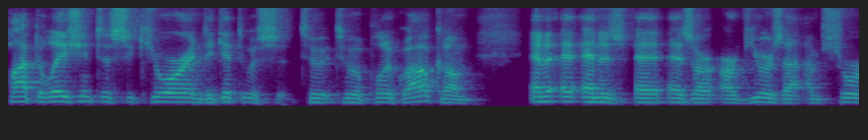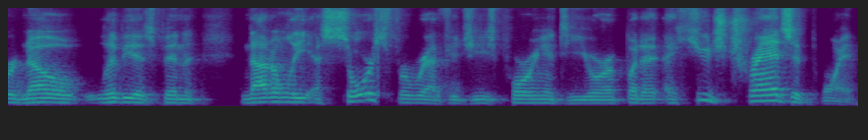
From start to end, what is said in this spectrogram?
population to secure and to get to a to, to a political outcome. And and as as our, our viewers, I'm sure know, Libya has been not only a source for refugees pouring into Europe, but a, a huge transit point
